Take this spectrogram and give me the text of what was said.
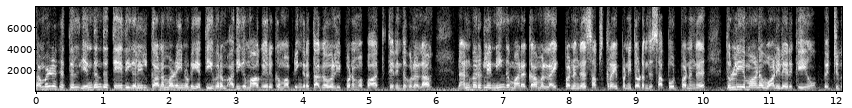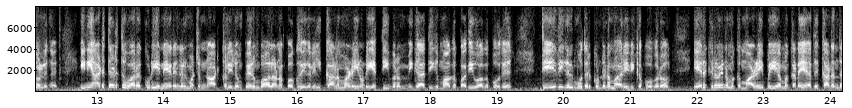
தமிழகத்தில் எந்தெந்த தேதிகளில் கனமழையினுடைய தீவிரம் அதிகமாக இருக்கும் அப்படிங்கிற தகவல் இப்போ நம்ம பார்த்து தெரிந்து கொள்ளலாம். நண்பர்களே நீங்க மறக்காம லைக் பண்ணுங்க சப்ஸ்கிரைப் பண்ணி தொடர்ந்து சப்போர்ட் பண்ணுங்க. துல்லியமான வானிலை இருக்கையும் பெற்றுக்கொள்ளுங்க இனி அடுத்தடுத்து வரக்கூடிய நேரங்கள் மற்றும் நாட்களிலும் பெரும்பாலான பகுதிகளில் கனமழையினுடைய தீவிரம் மிக அதிகமாக பதிவாக போது தேதிகள் முதற்கொண்டு நம்ம அறிவிக்க போகிறோம். ஏற்கனவே நமக்கு மழை பெய்யாம கிடையாது. கடந்த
